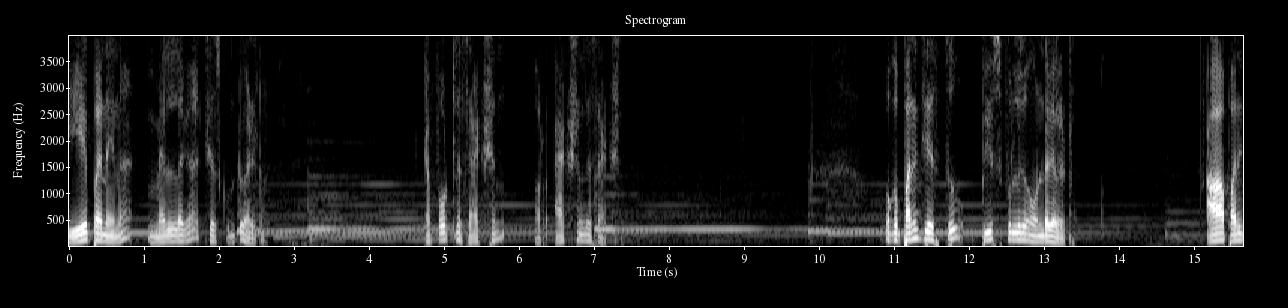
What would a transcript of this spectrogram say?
ఏ పనైనా మెల్లగా చేసుకుంటూ వెళ్ళటం. Effortless action or actionless action ఒక పని చేస్తూ పీస్ఫుల్గా ఉండగలగటం. ఆ పని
